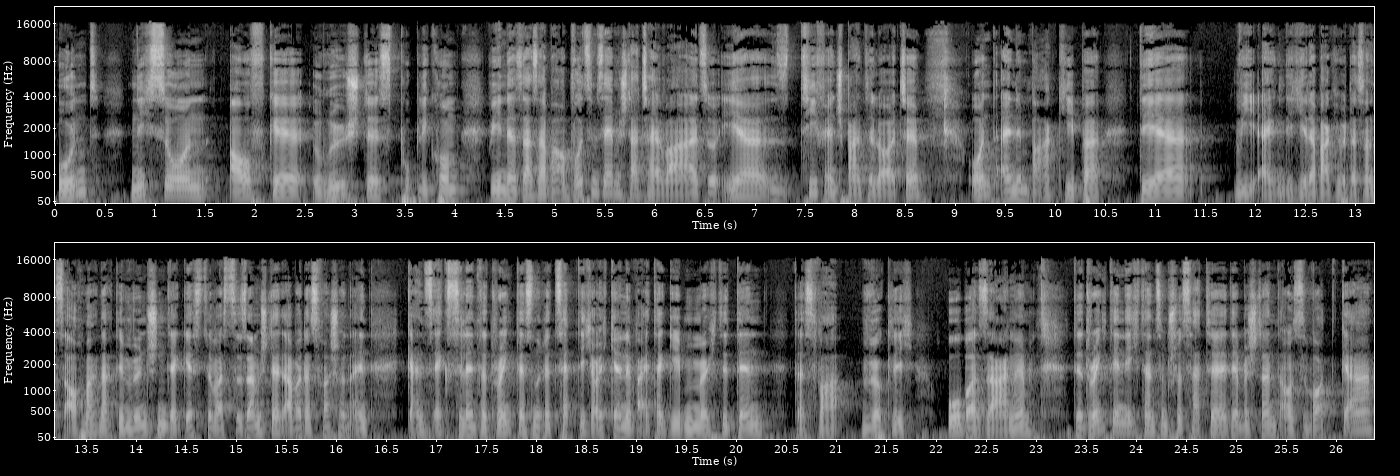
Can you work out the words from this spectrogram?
Und nicht so ein aufgerüschtes Publikum wie in der Sasa Bar, obwohl es im selben Stadtteil war, also eher tief entspannte Leute und einen Barkeeper, der wie eigentlich jeder Barkeeper das sonst auch macht, nach den Wünschen der Gäste was zusammenstellt. Aber das war schon ein ganz exzellenter Drink, dessen Rezept ich euch gerne weitergeben möchte, denn das war wirklich Obersahne. Der Drink, den ich dann zum Schluss hatte, der bestand aus Wodka,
